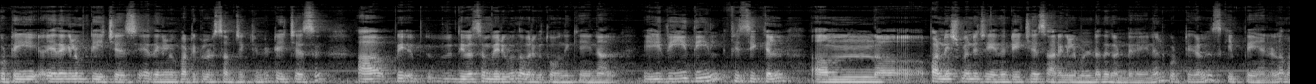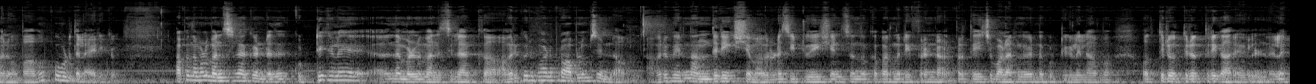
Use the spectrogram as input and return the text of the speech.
കുട്ടി ഏതെങ്കിലും ടീച്ചേഴ്സ് ഏതെങ്കിലും പർട്ടിക്കുലർ സബ്ജക്റ്റിന്റെ ടീച്ചേഴ്സ് ആ ദിവസം വരുമെന്ന് അവർക്ക് തോന്നിക്കഴിഞ്ഞാൽ ഈ രീതിയിൽ ഫിസിക്കൽ പണിഷ്മെന്റ് ചെയ്യുന്ന ടീച്ചേഴ്സ് ആരെങ്കിലും ഉണ്ടെന്ന് കണ്ടു കഴിഞ്ഞാൽ കുട്ടികൾ സ്കിപ്പ് ചെയ്യാനുള്ള മനോഭാവം കൂടുതലായിരിക്കും. അപ്പം നമ്മൾ മനസ്സിലാക്കേണ്ടത് കുട്ടികളെ നമ്മൾ മനസ്സിലാക്കുക. അവർക്ക് ഒരുപാട് പ്രോബ്ലംസ് ഉണ്ടാവും. അവർ വരുന്ന അന്തരീക്ഷം അവരുടെ സിറ്റുവേഷൻസ് എന്നൊക്കെ പറഞ്ഞ ഡിഫറെന്റ് ആണ്. പ്രത്യേകിച്ച് വളർന്നു വരുന്ന കുട്ടികളിലാകുമ്പോൾ ഒത്തിരി ഒത്തിരി ഒത്തിരി കാര്യങ്ങളുണ്ട് അല്ലേ?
